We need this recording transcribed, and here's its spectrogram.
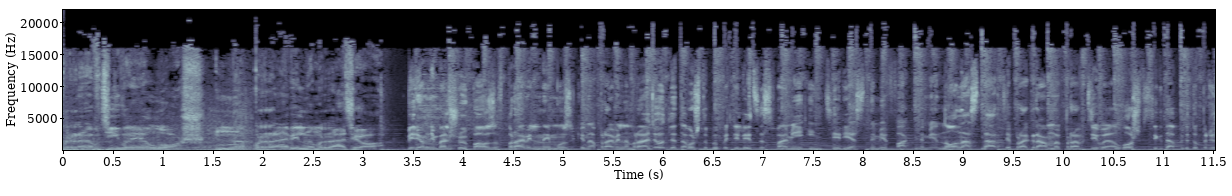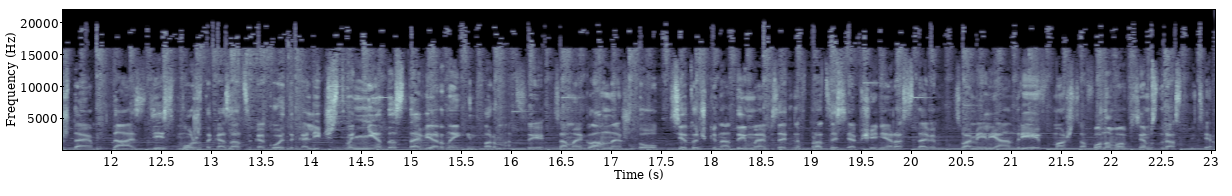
Правдивая ложь на правильном радио. Берем небольшую паузу в правильной музыке на правильном радио для того, чтобы поделиться с вами интересными фактами. Но на старте программы «Правдивая ложь» всегда предупреждаем. Да, здесь может оказаться какое-то количество недостоверной информации. Самое главное, что все точки над «и» мы обязательно в процессе общения расставим. С вами Илья Андреев, Маша Сафонова. Всем здравствуйте.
